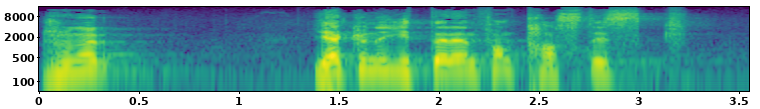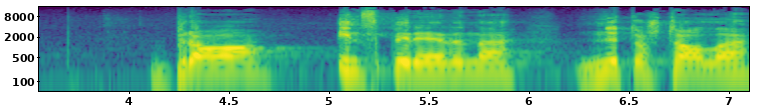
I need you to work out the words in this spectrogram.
Du skjønner, jeg kunne gitt dere en fantastisk bra, inspirerende nyttårstale.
